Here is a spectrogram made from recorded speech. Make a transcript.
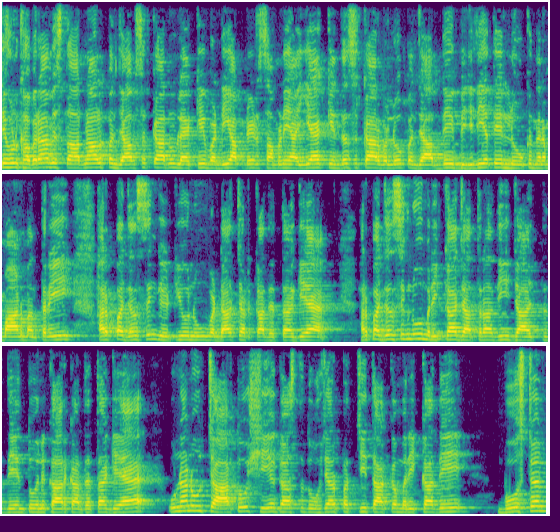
ਤੇ ਹੁਣ ਖਬਰਾਂ ਵਿਸਤਾਰ ਨਾਲ ਪੰਜਾਬ ਸਰਕਾਰ ਨੂੰ ਲੈ ਕੇ ਵੱਡੀ ਅਪਡੇਟ ਸਾਹਮਣੇ ਆਈ ਹੈ। ਕੇਂਦਰ ਸਰਕਾਰ ਵੱਲੋਂ ਪੰਜਾਬ ਦੇ ਬਿਜਲੀ ਅਤੇ ਲੋਕ ਨਿਰਮਾਣ ਮੰਤਰੀ ਹਰਭਜਨ ਸਿੰਘ ਏਟੀਓ ਨੂੰ ਵੱਡਾ ਝਟਕਾ ਦਿੱਤਾ ਗਿਆ ਹੈ। ਹਰਭਜਨ ਸਿੰਘ ਨੂੰ ਅਮਰੀਕਾ ਯਾਤਰਾ ਦੀ ਇਜਾਜ਼ਤ ਦੇਣ ਤੋਂ ਇਨਕਾਰ ਕਰ ਦਿੱਤਾ ਗਿਆ ਹੈ। ਉਹਨਾਂ ਨੂੰ 4 ਤੋਂ 6 ਅਗਸਤ 2025 ਤੱਕ ਅਮਰੀਕਾ ਦੇ ਬੋਸਟਨ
